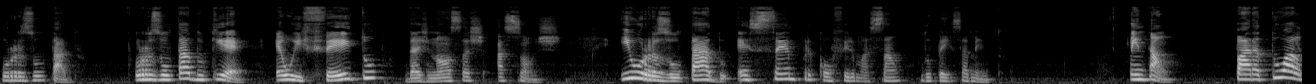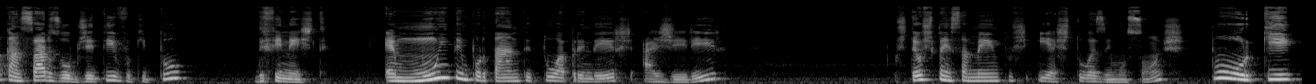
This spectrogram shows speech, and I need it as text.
o resultado. O resultado o que é? É o efeito das nossas ações. E o resultado é sempre confirmação do pensamento. Então, para tu alcançares o objetivo que tu definiste, é muito importante tu aprenderes a gerir os teus pensamentos e as tuas emoções, porque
